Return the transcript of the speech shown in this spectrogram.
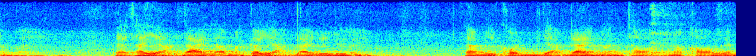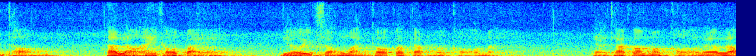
ทำไม แต่ถ้าอยากได้แล้วมันก็อยากได้เรื่อยๆ ถ้ามีคนอยากได้เงินทองมาขอเงินทอง ถ้าเราให้เขาไป เดี๋ยวอีกสองวันเขาก็กลับมาขอใหม่แต่ถ้าเขามาขอแล้วเรา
